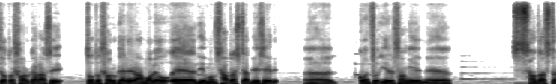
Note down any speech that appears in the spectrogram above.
যত সরকার আছে, তত সরকারের আমলেও যেমন সাতাশটা দেশের ইয়ের সঙ্গে সাতাশটা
